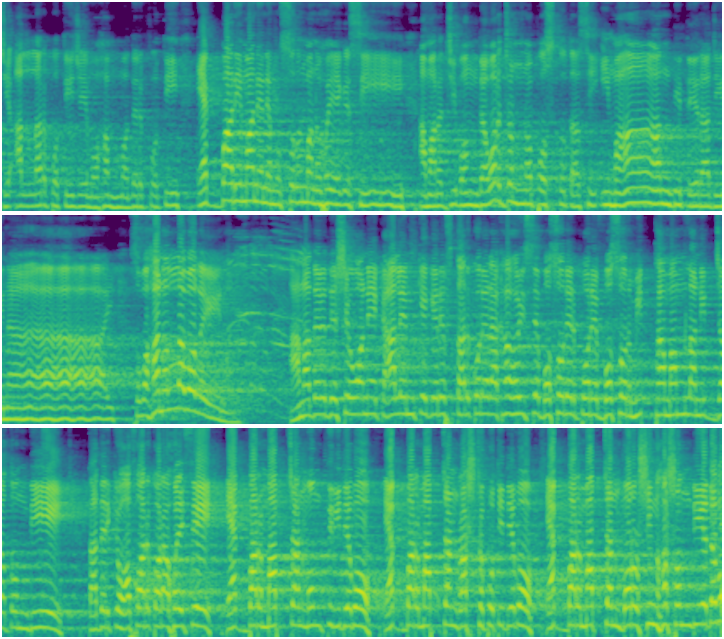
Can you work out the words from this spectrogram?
যে আল্লাহর প্রতি, যে মোহাম্মদের প্রতি একবার ইমান এনে মুসলমান হয়ে গেছি। আমার জীবন দেওয়ার জন্য প্রস্তুত আছি ইমান দিতে রাজি নাই। সুবাহান আল্লাহ বলেন, আমাদের দেশে অনেক আলেমকে গ্রেফতার করে রাখা হয়েছে, বছরের পরে বছর মিথ্যা মামলা নির্যাতন দিয়ে। তাদেরকে অফার করা হয়েছে, একবার মাপচান মন্ত্রী দেব, একবার মাপচান রাষ্ট্রপতি দেব, একবার মাপচান বড় সিংহাসন দিয়ে দেব।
